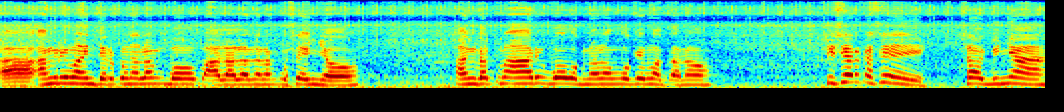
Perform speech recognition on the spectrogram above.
Ah, ang reminder ko na lang po, paalala na lang po sa inyo, hanggat maaari po, wag na lang po kayo mag ano. Si sir kasi, sabi niya,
